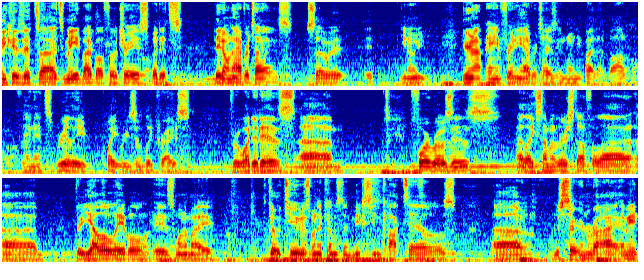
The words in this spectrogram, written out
because it's uh, it's made by Buffalo Trace, but it's they don't advertise, so it it you know you're not paying for any advertising when you buy that bottle, and it's really quite reasonably priced for what it is. Um, Four Roses, I like some of their stuff a lot. Um their yellow label is one of my go-tos when it comes to mixing cocktails. Uh, there's certain rye. I mean,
